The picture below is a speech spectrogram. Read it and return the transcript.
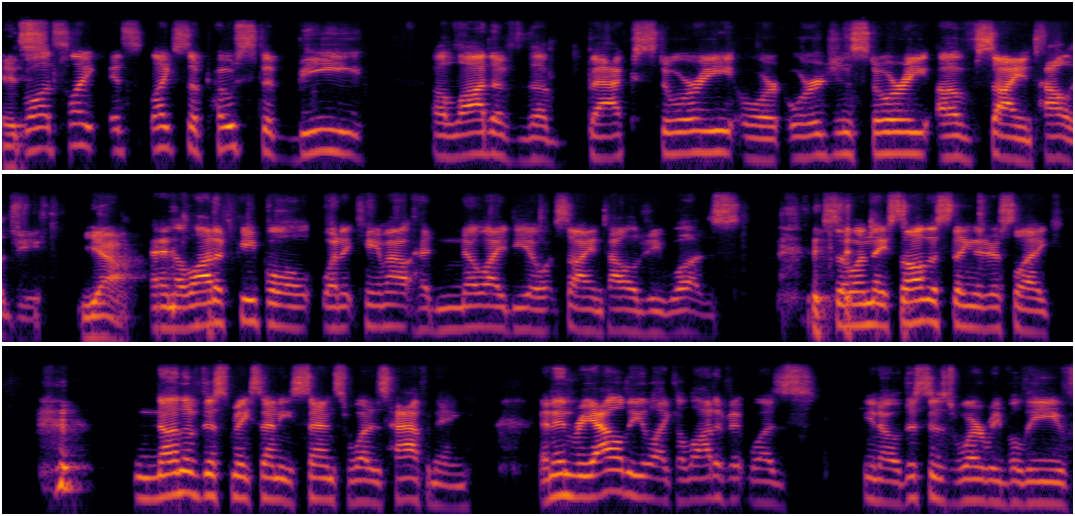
it's well it's like it's like supposed to be a lot of the backstory or origin story of Scientology. Yeah. And a lot of people, when it came out, had no idea what Scientology was. so when they saw this thing, they're just like, none of this makes any sense. What is happening? And in reality, like a lot of it was, you know, this is where we believe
